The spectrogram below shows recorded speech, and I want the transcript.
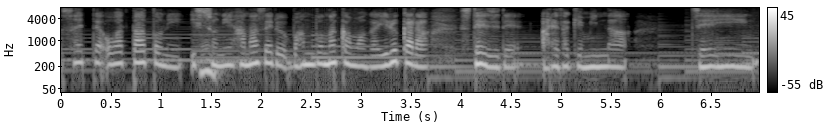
そうやって終わった後に一緒に話せるバンド仲間がいるから、ステージであれだけみんな全員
